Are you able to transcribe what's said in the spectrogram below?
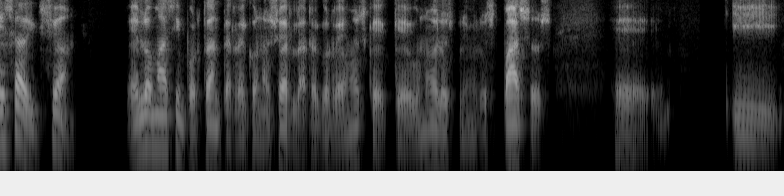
esa adicción. Es lo más importante, reconocerla. Recordemos que, uno de los primeros pasos eh, y,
